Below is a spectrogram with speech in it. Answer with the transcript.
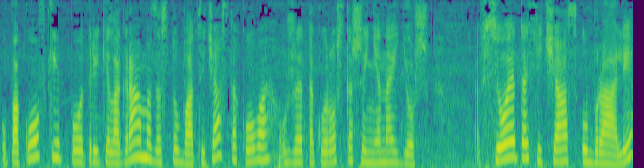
Упаковки по 3 килограмма за 100 бат. Сейчас такого уже такой роскоши не найдешь. Все это сейчас убрали.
